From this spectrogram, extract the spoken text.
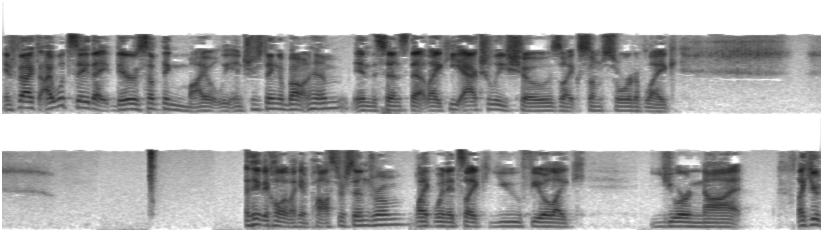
In fact, I would say that there's something mildly interesting about him in the sense that, like, he actually shows, like, some sort of, like, I think they call it, like, imposter syndrome. Like, when it's, like, you feel like you're not, like, you're,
